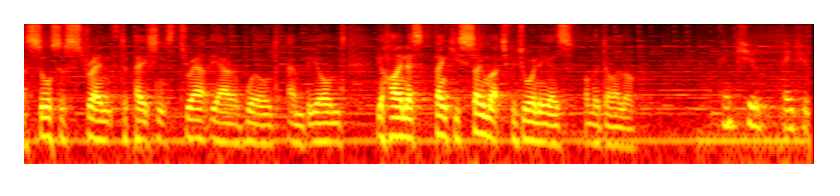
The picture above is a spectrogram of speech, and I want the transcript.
a source of strength to patients throughout the Arab world and beyond. Your Highness, thank you so much for joining us on the dialogue. Thank you. Thank you.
